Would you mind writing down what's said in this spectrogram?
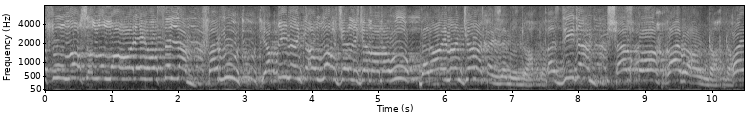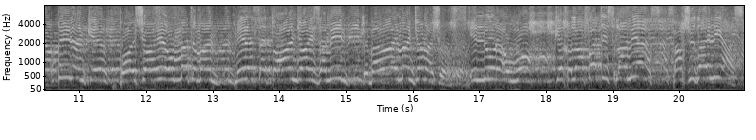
رسول الله صلی الله علیه و سلم فرمود یقینا که الله جل جلاله برای من جمع را پس دیدم شرق غرب آن را و یقینا که امت من میرسد تا که برای من جمع شد این نور الله اسلامی است بخشودنی است.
